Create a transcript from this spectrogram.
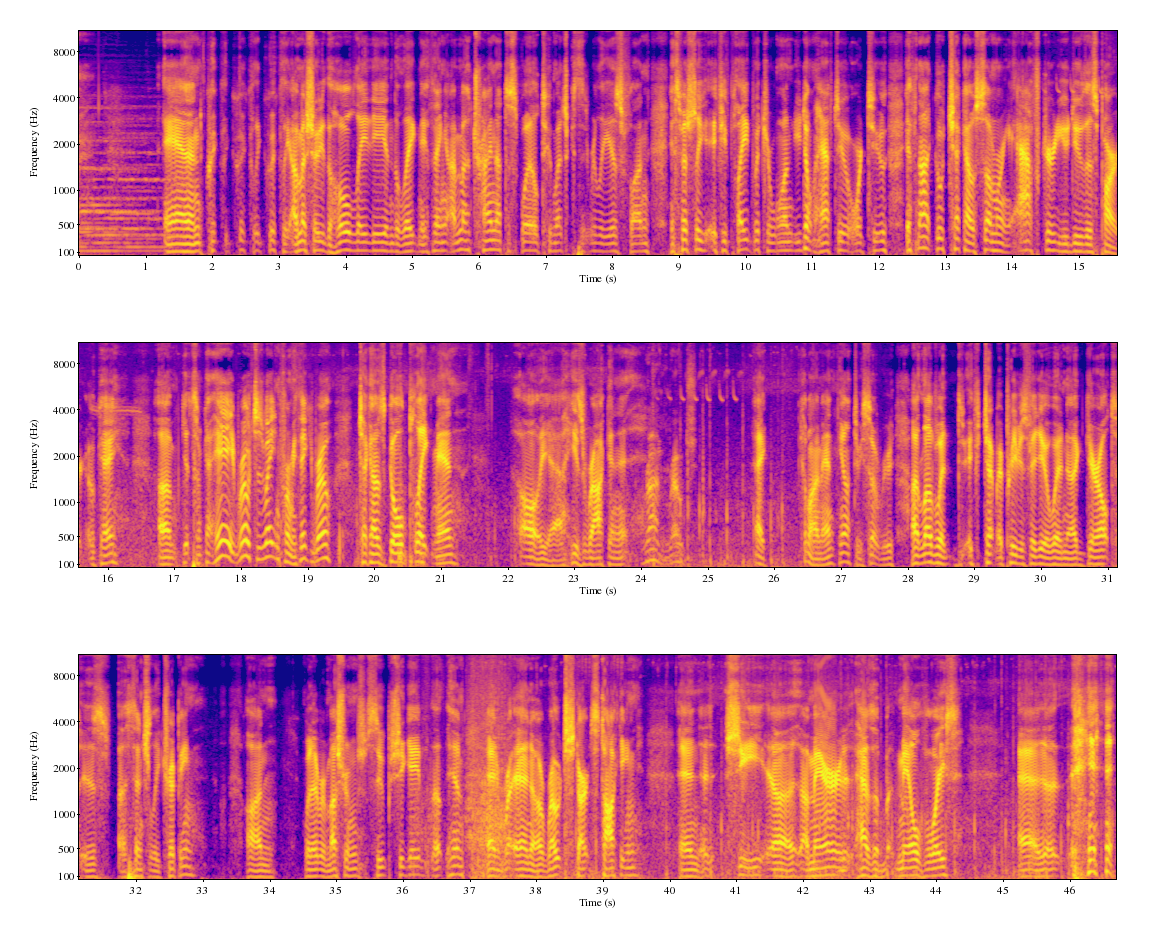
And quickly, quickly, quickly, I'm going to show you the whole Lady in the Lake thing. I'm going to try not to spoil too much because it really is fun. Especially if you've played Witcher 1, you don't have to, or 2. If not, go check out summary after you do this part, okay? Um, get some. Hey, Roach is waiting for me. Thank you, bro. Check out his gold plate, man. Oh yeah, he's rocking it. Run, Roach. Hey, come on, man. You don't have to be so rude. I love what if you check my previous video when uh, Geralt is essentially tripping on whatever mushroom soup she gave him, and and uh, Roach starts talking, and uh, she, uh, a mare, has a male voice and uh,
